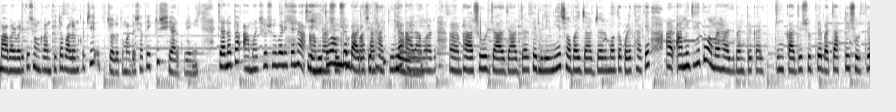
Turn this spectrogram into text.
বাবার বাড়িতে সংক্রান্তিটা পালন করছি চলো তোমাদের সাথে একটু শেয়ার করে নিই। জানো তো আমার শ্বশুর বাড়িতে না যেহেতু আমরা বাড়িতে থাকি না, আর আমার ভাসুর জাল যার যার ফ্যামিলি নিয়ে সবাই যার যার মতো করে থাকে আর আমি যেহেতু আমার হাজব্যান্ডের কাজ কাজের সূত্রে বা চাকরির সূত্রে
